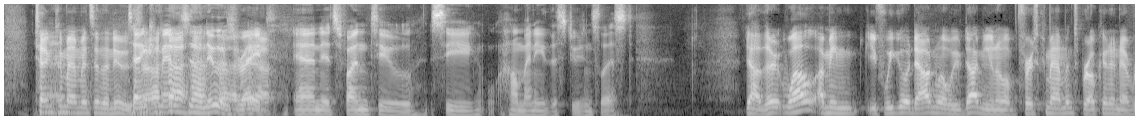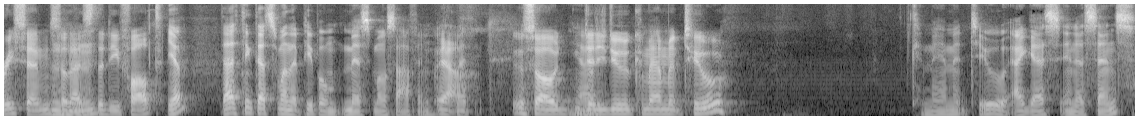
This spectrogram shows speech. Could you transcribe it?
Ten Commandments in the news. Ten? Commandments in the news, right? Yeah. And it's fun to see how many the students list. Yeah, there. Well, I mean, if we go down what we've done, you know, first commandment's broken in every sin, so that's Mm-hmm. the default. Yep. That, I think that's the one that people miss most often. Yeah. But So did he do commandment two, commandment two, I guess, in a sense,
